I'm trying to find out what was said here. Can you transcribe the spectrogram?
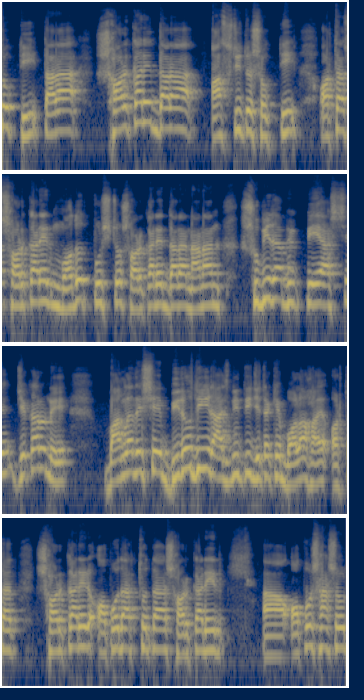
শক্তি তারা সরকারের দ্বারা আশ্রিত শক্তি, অর্থাৎ সরকারের মদতপুষ্ট, সরকারের দ্বারা নানান সুবিধা পেয়ে আসছে। যে কারণে বাংলাদেশে বিরোধী রাজনীতি যেটাকে বলা হয়, অর্থাৎ সরকারের অপদার্থতা, সরকারের অপশাসন,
